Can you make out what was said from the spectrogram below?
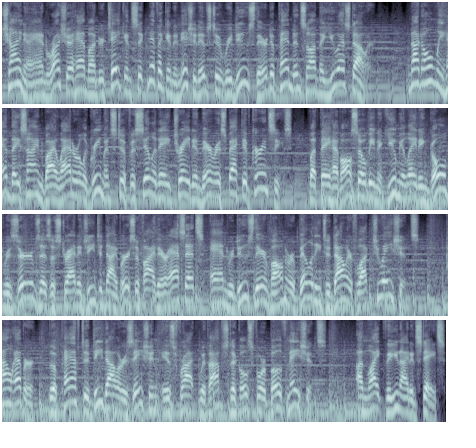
China and Russia have undertaken significant initiatives to reduce their dependence on the US dollar. Not only have they signed bilateral agreements to facilitate trade in their respective currencies, but they have also been accumulating gold reserves as a strategy to diversify their assets and reduce their vulnerability to dollar fluctuations. However, the path to de-dollarization is fraught with obstacles for both nations. Unlike the United States,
